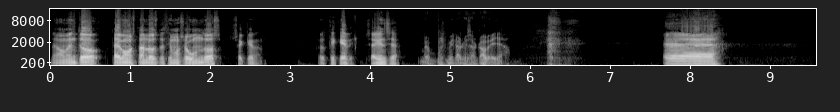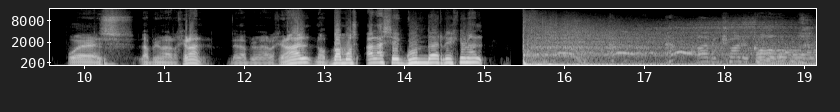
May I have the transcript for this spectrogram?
De momento, tal y como están los décimos segundos, se quedan. El que quede, sea quien sea. Pues mira que se acabe ya. Eh, pues la primera regional. De la primera regional nos vamos a la segunda regional. A.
